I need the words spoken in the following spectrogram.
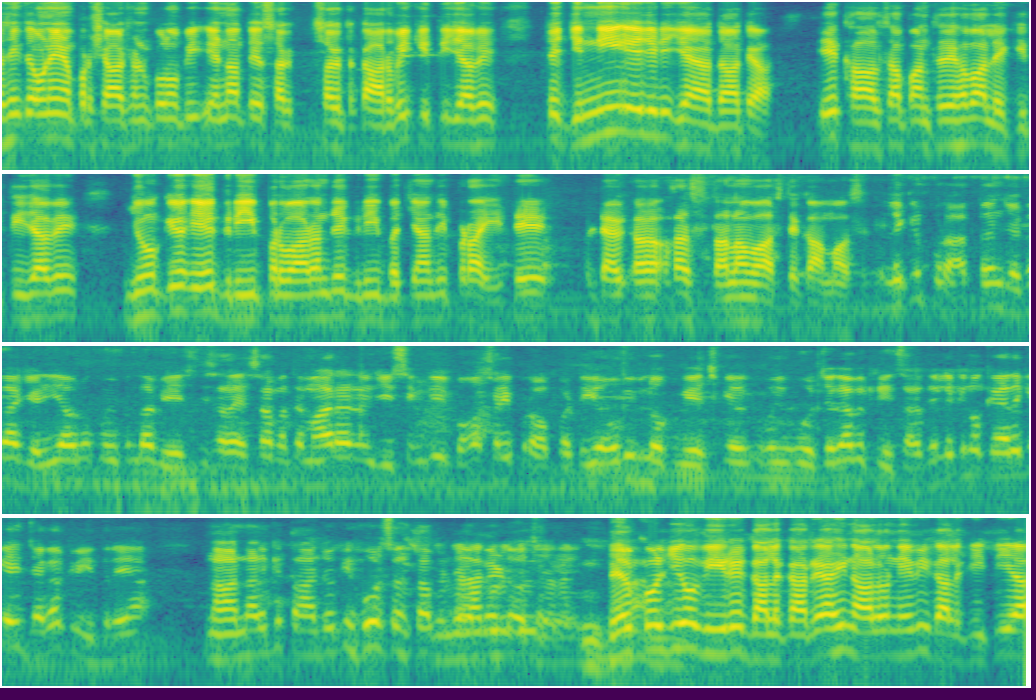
ਅਸੀਂ ਚਾਹੁੰਦੇ ਆ ਪ੍ਰਸ਼ਾਸਨ ਕੋਲੋਂ ਵੀ ਇਹਨਾਂ ਤੇ ਸਖਤ ਸਖਤ ਕਾਰਵਾਈ ਕੀਤੀ ਜਾਵੇ ਤੇ ਜਿੰਨੀ ਇਹ ਜਿਹੜੀ ਜਾਇਦਾਦ ਆ, ਇਹ ਖਾਲਸਾ ਪੰਥ ਦੇ ਹਵਾਲੇ ਕੀਤੀ ਜਾਵੇ, ਜੋ ਕਿ ਇਹ ਗਰੀਬ ਪਰਿਵਾਰਾਂ ਦੇ, ਗਰੀਬ ਬੱਚਿਆਂ ਦੀ ਪੜ੍ਹਾਈ ਤੇ ਹਸਪਤਾਲਾਂ ਵਾਸਤੇ ਕੰਮ ਆ ਸਕੇ। ਲੇਕਿਨ ਪੁਰਾਤਨ ਜਗ੍ਹਾ ਜਿਹੜੀ ਆ, ਉਹਨੂੰ ਕੋਈ ਬੰਦਾ ਵੇਚ ਨਹੀਂ ਸਕਦਾ। ਐਸਾ ਮਤਲਬ ਮਹਾਰਾਜਾ ਰਣਜੀਤ ਸਿੰਘ ਦੀ ਬਹੁਤ ਸਾਰੀ ਪ੍ਰਾਪਰਟੀ ਆ, ਉਹ ਵੀ ਲੋਕ ਵੇਚ ਕੇ ਕੋਈ ਹੋਰ ਜਗ੍ਹਾ ਵੀ ਖਰੀਦ ਸਕਦੇ ਲੇਕਿਨ ਉਹ ਕਹਿ ਰਹੇ ਕਿ ਇਹ ਜਗ੍ਹਾ ਖਰੀਦ ਰਹੇ ਆ। ਨਾਲ ਨਾਲ ਕਿ ਤਾਂ ਜੋ ਕਿ ਹੋਰ ਸੰਸਥਾ ਬਿਲਡ ਹੋ ਸਕੇ। ਬਿਲਕੁਲ। ਜੀ ਉਹ ਵੀਰ ਇਹ ਗੱਲ ਕਰ ਰਿਹਾ ਸੀ ਨਾਲ ਉਹਨੇ ਵੀ ਗੱਲ ਕੀਤੀ ਆ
